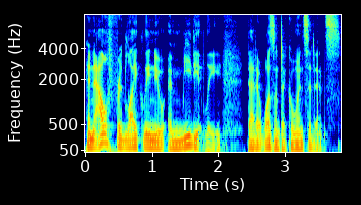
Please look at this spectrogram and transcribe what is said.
and Alfred likely knew immediately that it wasn't a coincidence.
